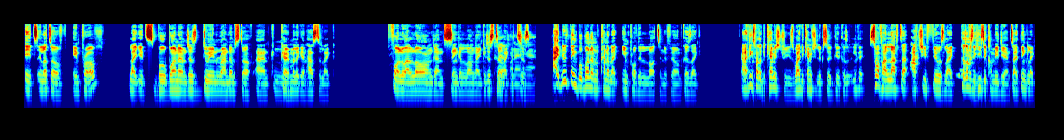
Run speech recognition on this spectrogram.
it's a lot of improv. Like it's Bo Burnham just doing random stuff, and Mm. Carey Mulligan has to like follow along and sing along, and you can just play tell like it's it, just yeah. I do think Bo Burnham kind of like improved a lot in the film because like, and I think it's part of the chemistry is why the chemistry looks so good because look at some of her laughter actually feels like because obviously he's a comedian, so I think like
